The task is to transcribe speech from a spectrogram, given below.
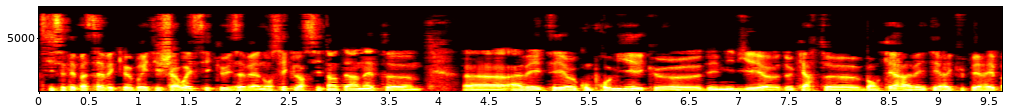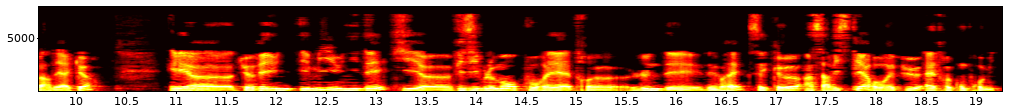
Ce qui s'était passé avec British Airways, c'est qu'ils avaient annoncé que leur site internet avait été compromis et que des milliers de cartes bancaires avaient été récupérées par des hackers et euh, tu avais émis une idée qui euh, visiblement pourrait être euh, l'une des, vraies, c'est que un service tiers aurait pu être compromis.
